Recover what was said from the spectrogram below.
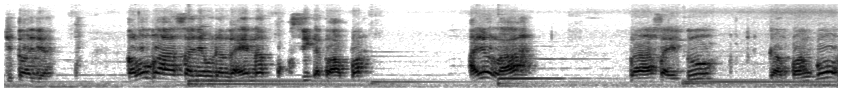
Gitu aja. Kalau bahasanya udah nggak enak, toksik atau apa, ayolah. Bahasa itu gampang kok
